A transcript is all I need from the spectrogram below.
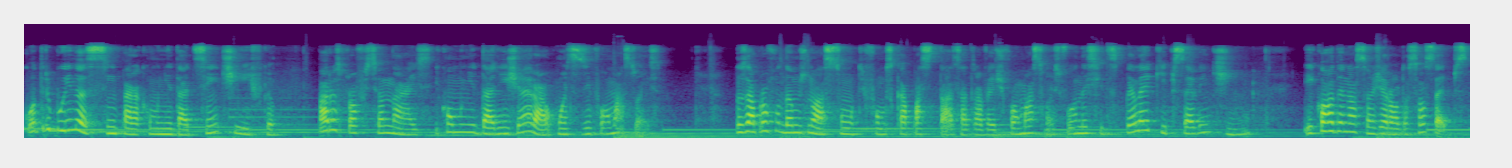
contribuindo assim para a comunidade científica, para os profissionais e comunidade em geral com essas informações. Nos aprofundamos no assunto e fomos capacitados através de formações fornecidas pela equipe Seventinho e coordenação geral da SOCEPS,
